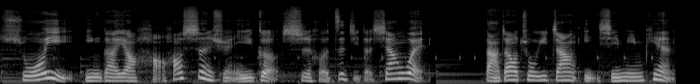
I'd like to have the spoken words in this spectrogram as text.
所以，应该要好好慎选一个适合自己的香味，打造出一张隐形名片，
